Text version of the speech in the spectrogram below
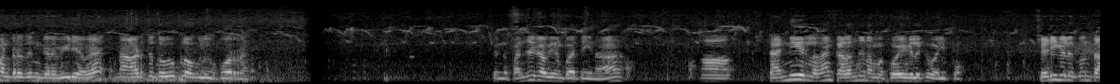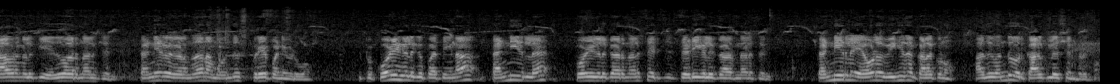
பண்ணுறதுங்கிற வீடியோவை நான் அடுத்த தொகுப்பில் உங்களுக்கு போடுறேன். இப்போ இந்த பஞ்சகாவியம் பார்த்தீங்கன்னா தண்ணீரில் தான் கலந்து நம்ம கோழிகளுக்கு வைப்போம். செடிகளுக்கும் தாவரங்களுக்கும் எதுவாக இருந்தாலும் சரி தண்ணீரில் கலந்து தான் நம்ம வந்து ஸ்ப்ரே பண்ணி விடுவோம். இப்போ கோழிகளுக்கு பார்த்தீங்கன்னா தண்ணீரில் கோழிகளுக்காக இருந்தாலும் சரி செடிகளுக்காக இருந்தாலும் சரி தண்ணீரில் எவ்வளோ விகிதம் கலக்கணும் அது வந்து ஒரு கால்குலேஷன் இருக்கு.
